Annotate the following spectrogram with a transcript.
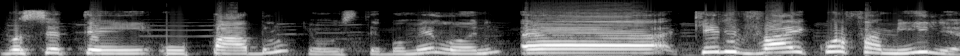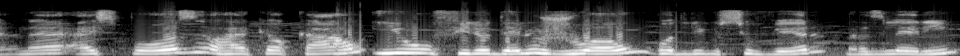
você tem o Pablo, que é o Esteban Meloni, é, que ele vai com a família, né? A esposa, o Raquel Carro, e o filho dele, o João Rodrigo Silveira, brasileirinho.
